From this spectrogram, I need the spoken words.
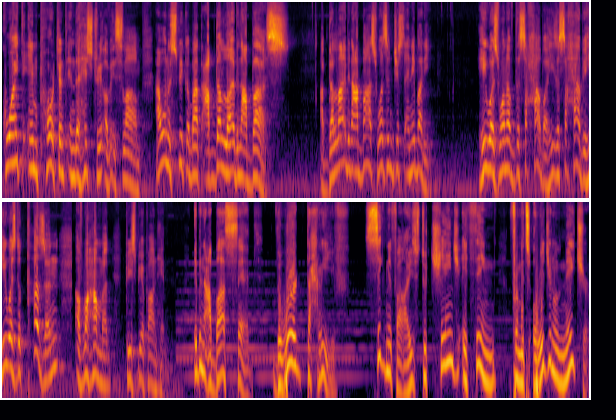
quite important in the history of Islam. I want to speak about Abdullah ibn Abbas. Abdullah ibn Abbas wasn't just anybody. He was one of the Sahaba. He's a Sahabi. He was the cousin of Muhammad, peace be upon him. Ibn Abbas said, The word tahrif signifies to change a thing from its original nature,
